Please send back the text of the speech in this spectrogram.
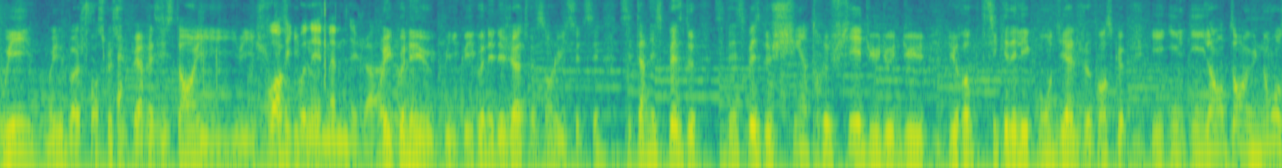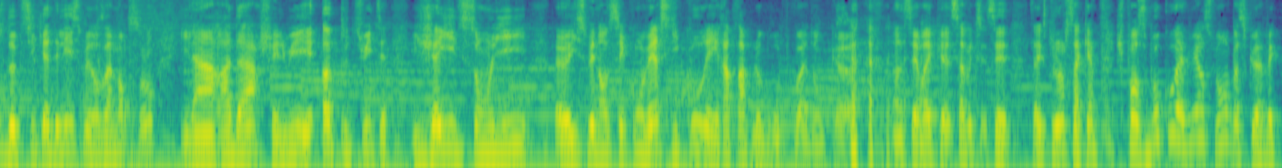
Oui, oui, bah, je pense que Super Résistant, il, il, je Voire il connaît peut- même déjà. Oui, il connaît, il, il connaît déjà. De toute façon, lui, c'est, c'est, c'est un espèce de, c'est une espèce de chien truffier du, du, du, du rock psychédélique mondial. Je pense que il entend une once de psychédélisme dans un morceau. Il a un radar chez lui et hop, tout de suite, il jaillit de son lit, euh, il se met dans ses converses, il court et il rattrape le groupe, quoi. Donc, euh, c'est vrai que c'est vrai que c'est, toujours ça. quand. Je pense beaucoup à lui en ce moment parce qu'avec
